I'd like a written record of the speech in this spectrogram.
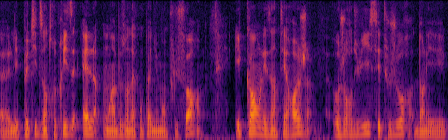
les petites entreprises, elles, ont un besoin d'accompagnement plus fort. Et quand on les interroge, aujourd'hui, c'est toujours dans les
